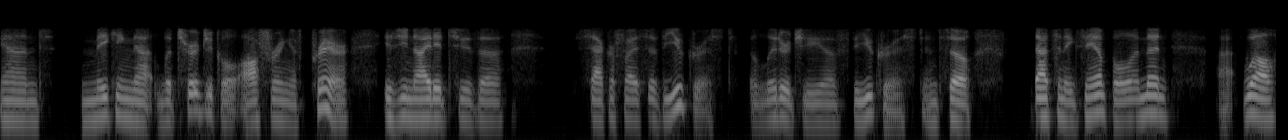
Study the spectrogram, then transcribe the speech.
And making that liturgical offering of prayer is united to the sacrifice of the Eucharist, the liturgy of the Eucharist. And so that's an example. And then, uh, well,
